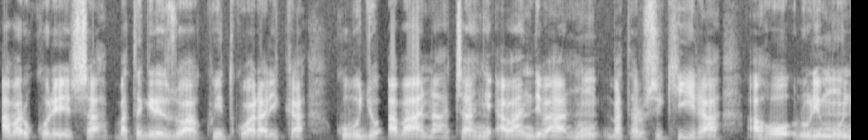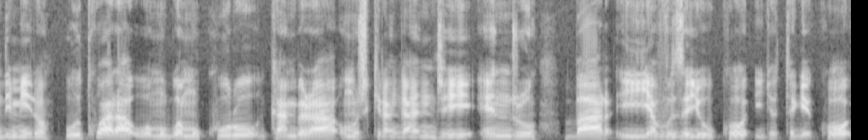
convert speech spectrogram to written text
Abarukoresha bategerezwa kwitwararika ku buryo abana canke abandi bantu batarushikira aho ruri mu ndimiro. Utwara uwo mugwa mukuru Canberra umushikiranganji Andrew Barr yavuze yuko iryo tegeko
